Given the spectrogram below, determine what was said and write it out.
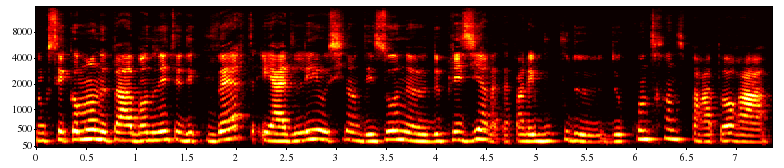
Donc c'est comment ne pas abandonner tes découvertes et aller aussi dans des zones euh, de plaisir. Là, tu as parlé beaucoup de, contraintes par rapport à,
